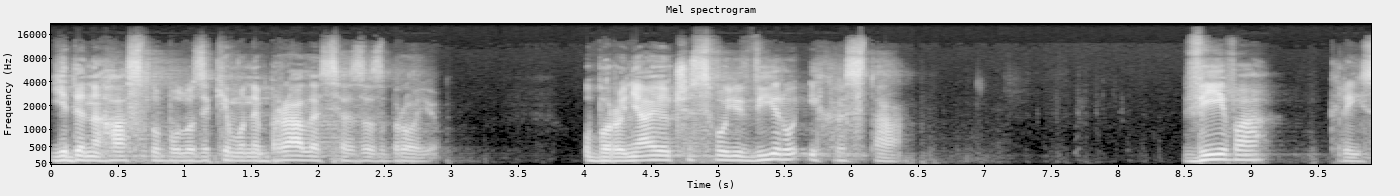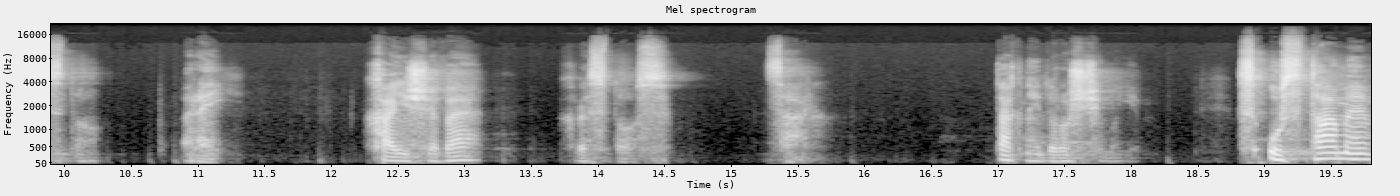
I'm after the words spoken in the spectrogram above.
Єдине гасло було, з яким вони бралися за зброю, обороняючи свою віру і Христа. Віва Крісто Рей. Хай живе Христос, Цар. Так, найдорожче мої. З устами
